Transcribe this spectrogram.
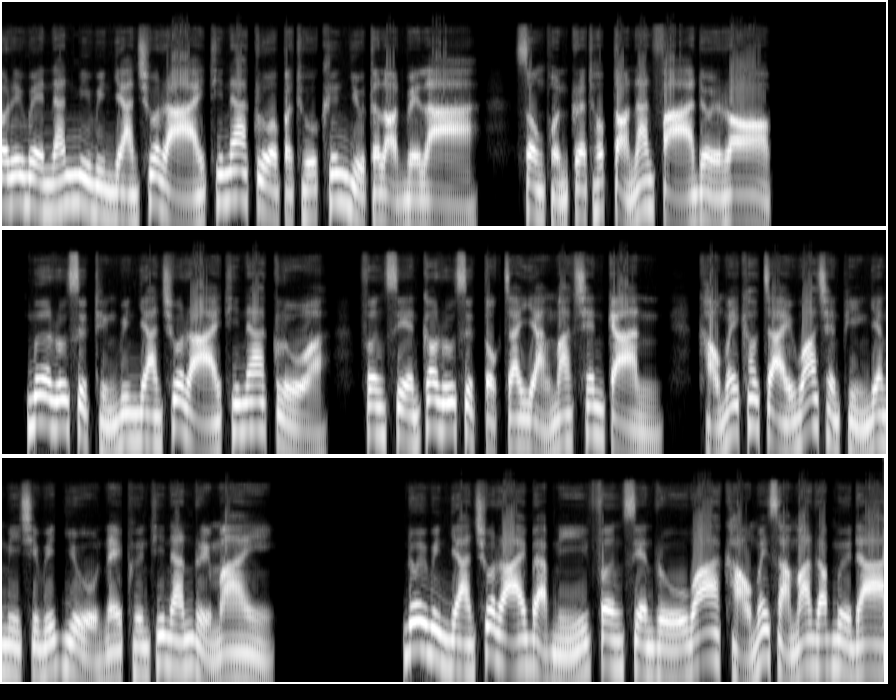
บริเวณนั้นมีวิญญาณชั่วร้ายที่น่ากลัวประทุขึ้นอยู่ตลอดเวลา ส่งผลกระทบต่อน่านฟ้าโดยรอบ เมื่อรู้สึกถึงวิญญาณชั่วร้ายที่น่ากลัว เฟิงเซียนก็รู้สึกตกใจอย่างมากเช่นกัน เขาไม่เข้าใจว่าเฉินผิงยังมีชีวิตอยู่ในพื้นที่นั้นหรือไม่ ด้วยวิญญาณชั่วร้ายแบบนี้เฟิงเซียนรู้ว่าเขาไม่สามารถรับมือได้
